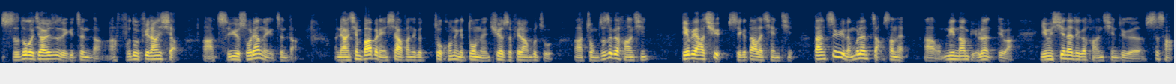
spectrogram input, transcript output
十多个交易日的一个震荡啊，幅度非常小。啊，持续缩量的一个震荡，两千八百点下方这个做空的一个动能确实非常不足啊。总之这个行情跌不下去是一个大的前提，但至于能不能涨上来啊，我们另当别论，对吧？因为现在这个行情这个市场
